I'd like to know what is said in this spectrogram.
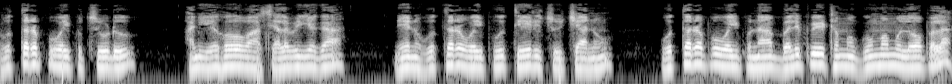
ఉత్తరపు వైపు చూడు అని యహోవా సెలవీయగా నేను ఉత్తర వైపు తేరి చూచాను. ఉత్తరపు వైపున బలిపీఠము గుమ్మము లోపల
